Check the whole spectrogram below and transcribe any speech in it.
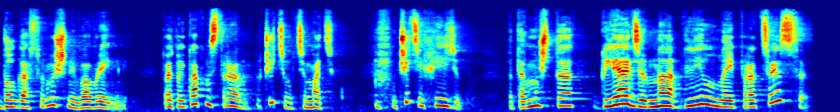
долгосрочными во времени. Поэтому, как ни странно, учите математику, учите физику, потому что, глядя на длинные процессы,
